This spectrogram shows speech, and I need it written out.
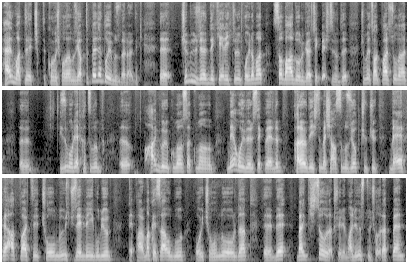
Her maddeye çıktık, konuşmalarımızı yaptık ve hep oyumuzu da verdik. E, tüm üzerindeki elektronik oylama sabaha doğru gerçekleştirildi. Cumhuriyet Halk Partisi olarak e, bizim oraya katılıp e, hangi oyu kullanırsak kullanalım, ne oy verirsek verelim karar değiştirme şansımız yok. Çünkü MHP, AK Parti çoğunluğu 350'yi buluyor. E, parmak hesabı bu. Oy çoğunluğu orada. E, ve ben kişisel olarak söyleyeyim Ali Öztunç olarak ben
